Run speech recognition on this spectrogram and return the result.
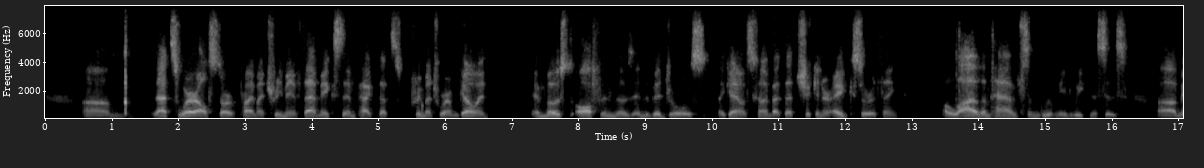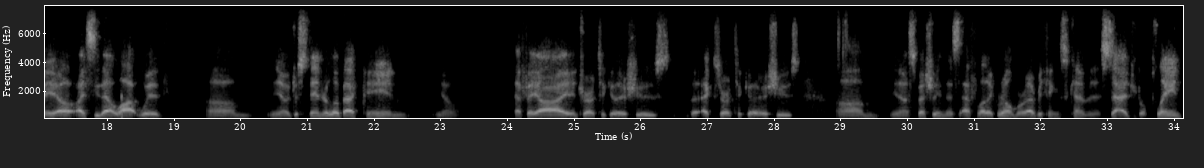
Um, that's where I'll start probably my treatment. If that makes the impact, that's pretty much where I'm going. And most often, those individuals, again, it's kind of about that chicken or egg sort of thing. A lot of them have some glute med weaknesses. Uh, may, uh, I see that a lot with, um, you know, just standard low back pain, you know, FAI, intra-articular issues, the extra-articular issues um, you know, especially in this athletic realm where everything's kind of in a sagittal plane.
